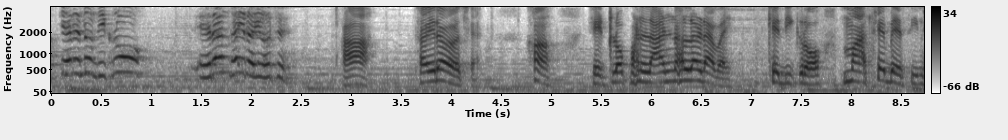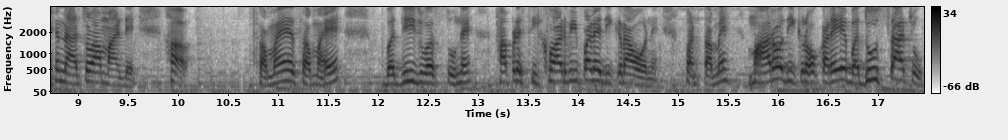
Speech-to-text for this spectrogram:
અત્યારે એનો દીકરો હેરાન થઈ રહ્યો છે. હા થઈ રહ્યો છે. હા એટલો પણ લાડ ન લડાવાય. કે દીકરો માથે બેસીને નાચવા માંડે. હા, સમયે સમયે બધી જ વસ્તુને આપણે શીખવાડવી પડે દીકરાઓને. પણ તમે, મારો દીકરો કરે એ બધું જ સાચું.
